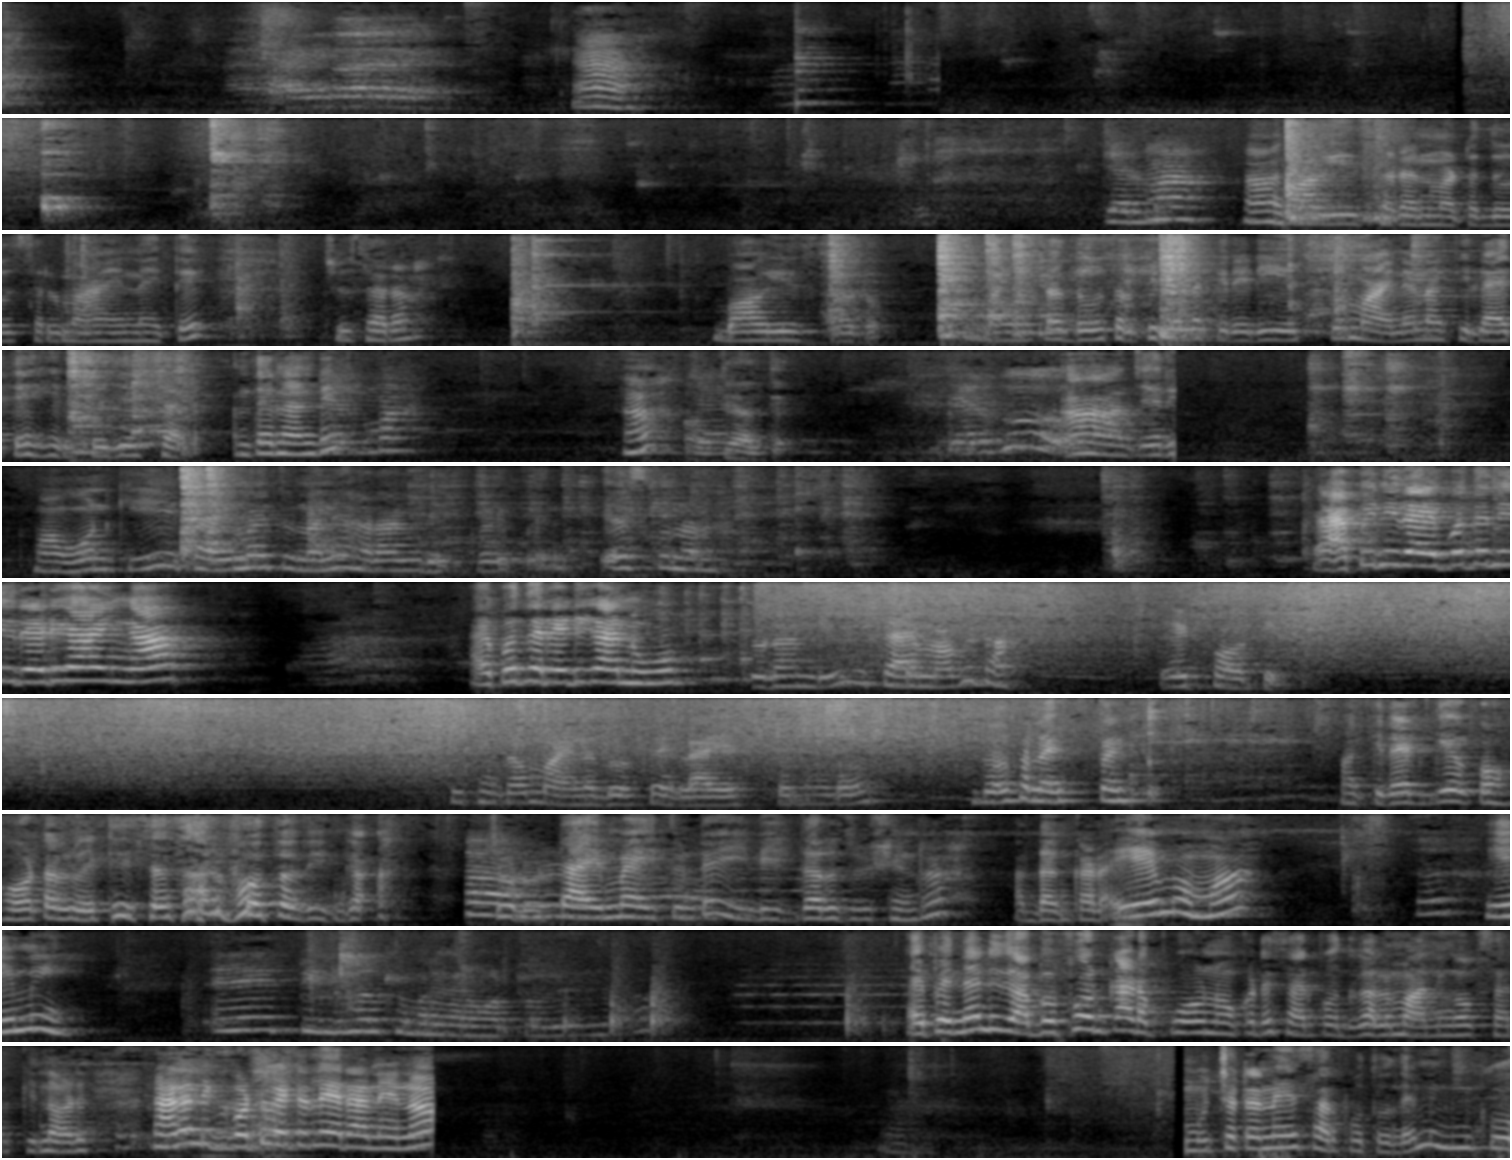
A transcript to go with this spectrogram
బాగా వేస్తాడనమాట దోశలు మా ఆయన అయితే చూసారా? బాగా వేస్తాడు మా ఇంట్లో దోశలు పిల్లలకి రెడీ చేస్తే మా ఆయన నాకు ఇలా అయితే హెల్ప్ చేస్తాడు. అంతేనండి జరి మా ఓన్కి టైం అవుతుందని హడావిడి ఎక్కువైపోయింది. వేసుకున్నాను. హ్యాపీ నీది అయిపోతే నీది రెడీగా ఇంకా? అయిపోతే రెడీగా నువ్వు? చూడండి ఈ టైం అవుతా ఎయిట్ ఫార్టీ చూసింటాం మా ఆయన దోశ ఎలా వేస్తున్నాడో దోశలు ఎక్స్పెక్ట్. మా కిరెట్కి ఒక హోటల్ పెట్టిస్తే సరిపోతుంది ఇంకా. చూడు టైం అవుతుంటే వీళ్ళిద్దరు చూసిండ్రా. అద్దం కాడ. ఏమమ్మా? ఏమి? అయిపోయిందా నీది? అబ్బా ఫోన్ కాడ ఫోన్ ఒకటే సరిపోద్దుగల మార్నింగ్ ఒకసారి కింద పడి. నాన్న నీకు బొట్టు పెట్టలేరా నేను? ముచ్చటనే సరిపోతుంది. మీకు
